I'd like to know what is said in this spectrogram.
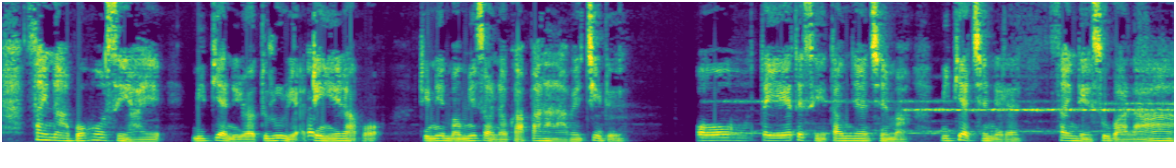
။ဆိုင်နာဘောဟောဆရာရဲ့မီးပြတ်နေတော့သူတို့တွေအတင်ရဲတာပေါ့။ဒီနေ့မောင်မြင့်စော်နောက်ကပါလာတာပဲကြည့်လေ။အော်တရေတစီတောင်းညံချင်းမှာမိပြက်ချင်းနဲ့လဲဆိုင်တယ်ဆိုပါလား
